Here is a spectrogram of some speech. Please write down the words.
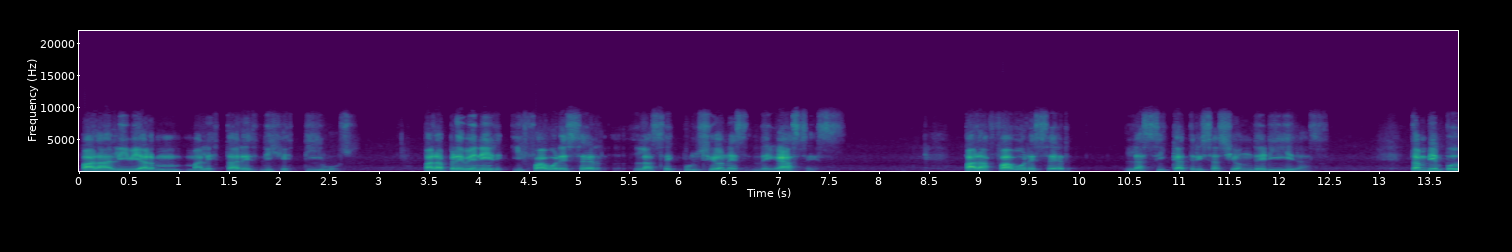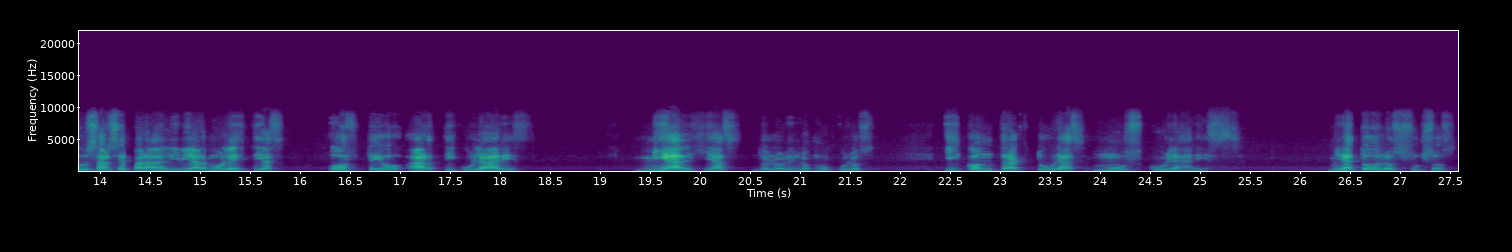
para aliviar malestares digestivos, para prevenir y favorecer las expulsiones de gases, para favorecer la cicatrización de heridas. También puede usarse para aliviar molestias osteoarticulares, mialgias, dolor en los músculos, y contracturas musculares. Mira todos los usos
